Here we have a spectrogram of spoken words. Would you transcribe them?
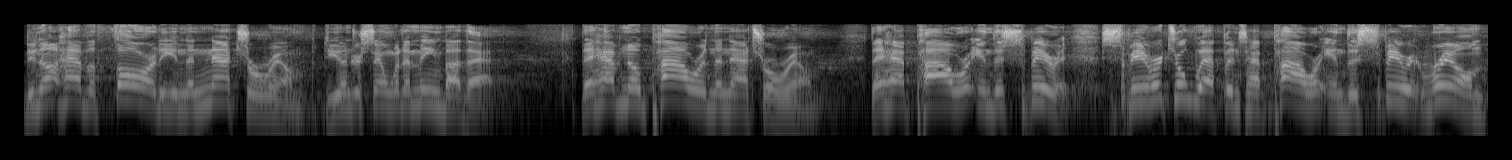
do not have authority in the natural realm. Do you understand what I mean by that? They have no power in the natural realm. They have power in the spirit. Spiritual weapons have power in the spirit realm.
